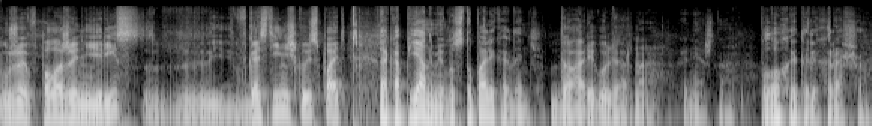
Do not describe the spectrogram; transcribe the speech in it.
уже в положении рис, э, в гостиничку и спать. Так, а пьяными выступали когда-нибудь? Да, регулярно, конечно. Плохо это или хорошо?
